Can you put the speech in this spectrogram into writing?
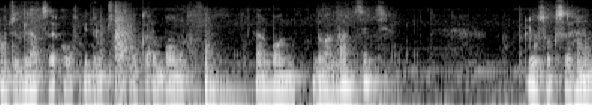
Отже, для СО в підручнику карбон, карбон 12 плюс оксиген.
